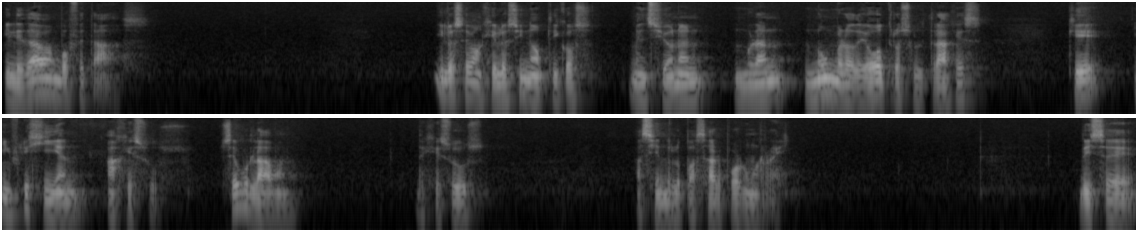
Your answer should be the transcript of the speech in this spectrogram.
y le daban bofetadas. Y los evangelios sinópticos mencionan un gran número de otros ultrajes que infligían a Jesús. Se burlaban de Jesús haciéndolo pasar por un rey. Dice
